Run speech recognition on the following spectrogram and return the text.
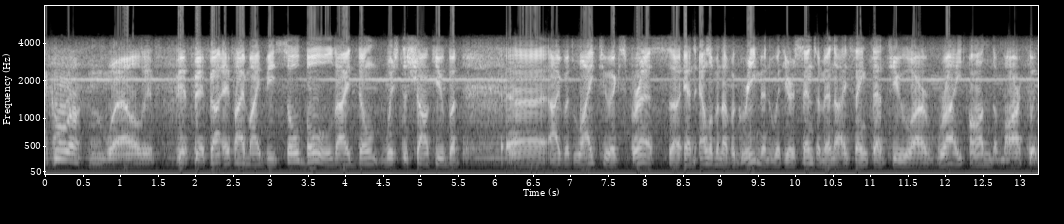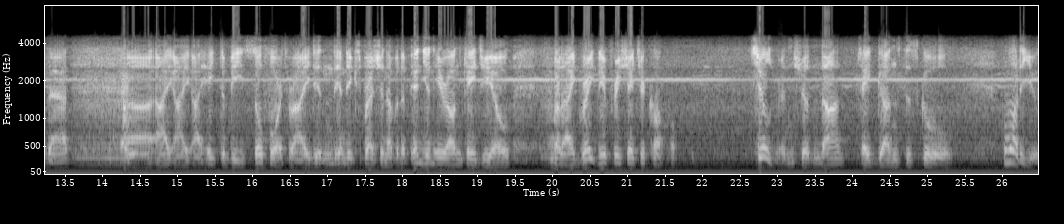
school. Well, if if if I, if I might be so bold, I don't wish to shock you, but uh, I would like to express uh, an element of agreement with your sentiment. I think that you are right on the mark with that. Uh, I, I I hate to be so forthright in in the expression of an opinion here on KGO, but I greatly appreciate your call. Children should not take guns to school. What do you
